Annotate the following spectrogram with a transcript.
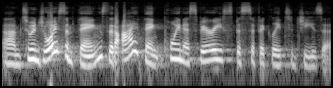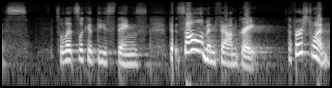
um, to enjoy some things that I think point us very specifically to Jesus. So let's look at these things that Solomon found great. The first one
